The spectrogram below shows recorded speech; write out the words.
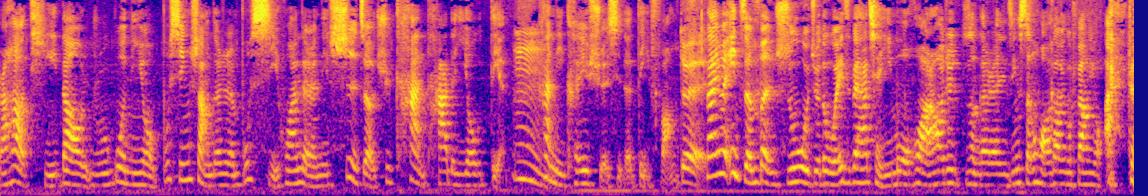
然后有提到，如果你有不欣赏的人、不喜欢的人，你试着去看他的优点，嗯，看你可以学习的地方。对，那因为一整本书，我觉得我一直被他潜移默化，然后就整个人已经升华到一个非常有爱的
